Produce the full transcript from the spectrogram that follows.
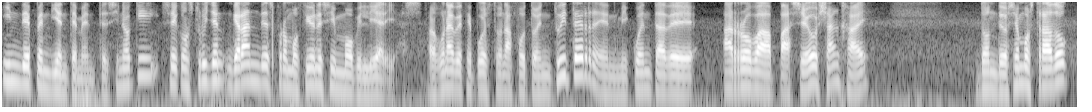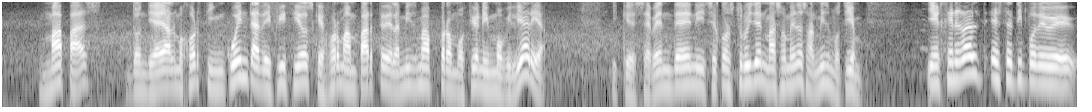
independientemente, sino aquí se construyen grandes promociones inmobiliarias. Alguna vez he puesto una foto en Twitter, en mi cuenta de arroba paseo Shanghai, donde os he mostrado mapas donde hay a lo mejor 50 edificios que forman parte de la misma promoción inmobiliaria y que se venden y se construyen más o menos al mismo tiempo. Y en general este tipo de,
